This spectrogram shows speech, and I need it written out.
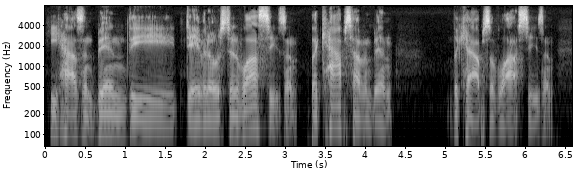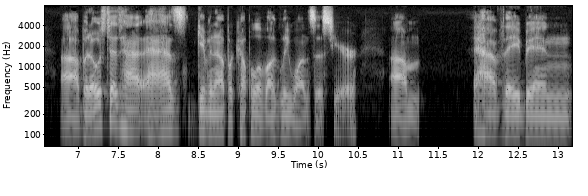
he hasn't been the David Ousted of last season. The Caps haven't been the Caps of last season. Uh, but Ousted ha- has given up a couple of ugly ones this year. Um, have they been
